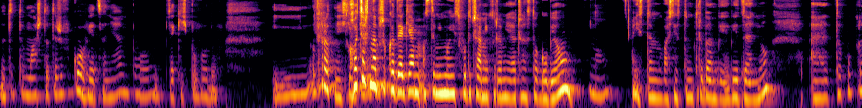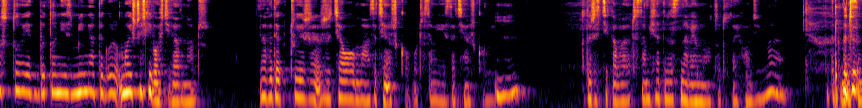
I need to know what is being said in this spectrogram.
no to, to masz to też w głowie, co nie? Bo z jakichś powodów. I odwrotnie. Jeśli Chociaż na przykład jak ja z tymi moimi słodyczami, które mnie często gubią, No, i z tym właśnie z tym trybem w jedzeniu, e, to po prostu jakby to nie zmienia tego mojej szczęśliwości wewnątrz. Nawet jak czuję, że, że ciało ma za ciężko, bo czasami jest za ciężko mi. mhm. To też jest ciekawe, czasami się nad tym zastanawiam, o co tutaj chodzi. No, tak Znaczy.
